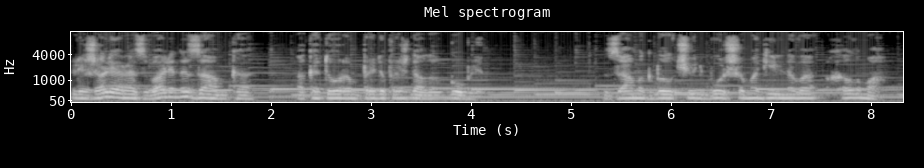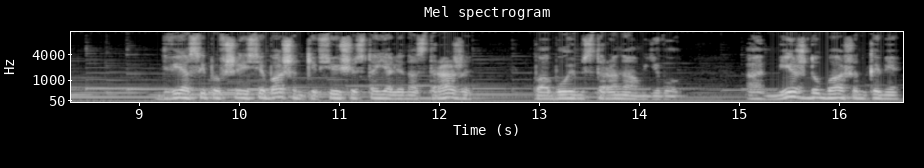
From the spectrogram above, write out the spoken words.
лежали развалины замка, о котором предупреждал их гоблин. Замок был чуть больше могильного холма. Две осыпавшиеся башенки все еще стояли на страже по обоим сторонам его, а между башенками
